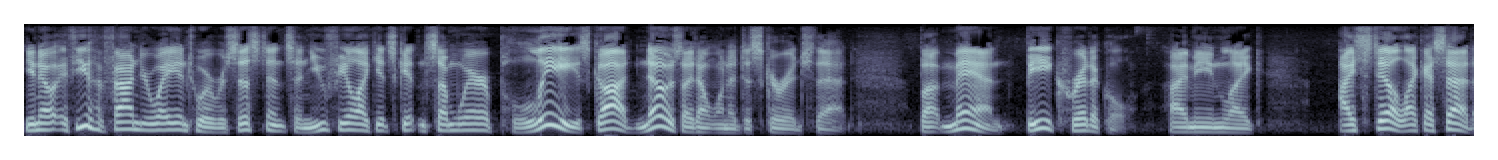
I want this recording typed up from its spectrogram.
you know, if you have found your way into a resistance and you feel like it's getting somewhere, please, God knows I don't want to discourage that. But man, be critical. I mean, like, I still, like I said,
